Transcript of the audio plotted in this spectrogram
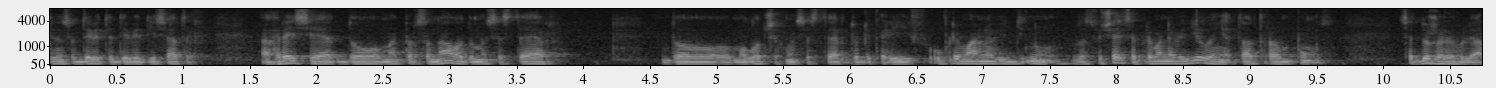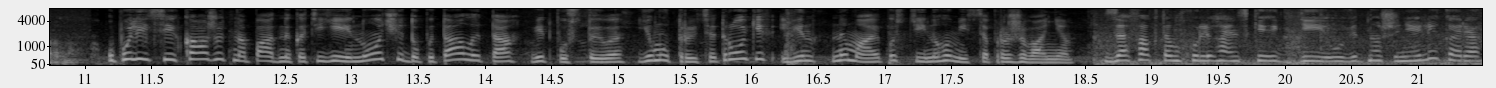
99,9 агресія до медперсоналу, до медсестер, до молодших медсестер, до лікарів. У приймальному відді... ну, зазвичай це приймальне відділення та травмпункт. Це дуже регулярно. У поліції кажуть, нападника тієї ночі допитали та відпустили. Йому 30 років, і він не має постійного місця проживання. За фактом хуліганських дій у відношенні лікаря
